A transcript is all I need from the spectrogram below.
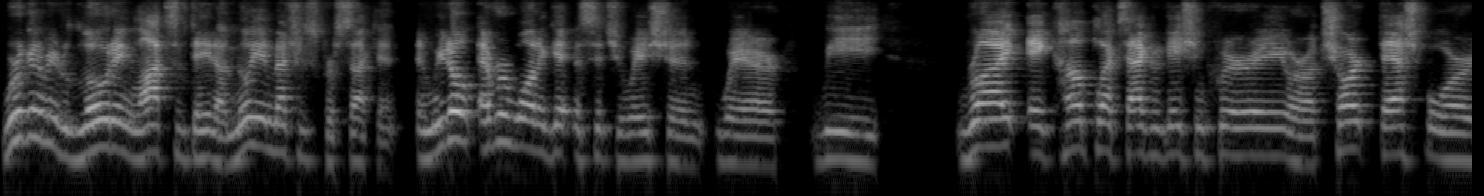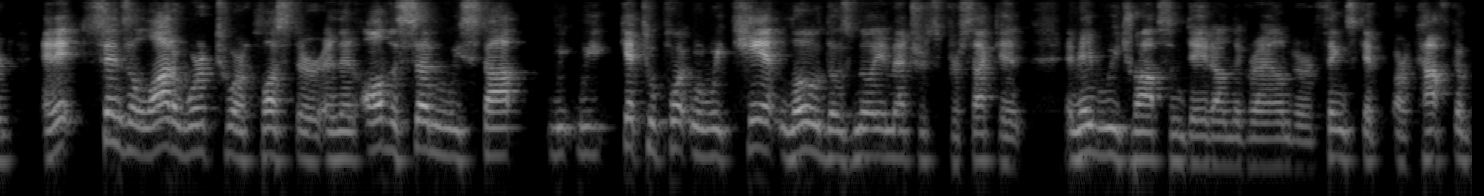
we're going to be loading lots of data, a million metrics per second. And we don't ever want to get in a situation where we write a complex aggregation query or a chart dashboard and it sends a lot of work to our cluster. And then all of a sudden we stop we, we get to a point where we can't load those million metrics per second and maybe we drop some data on the ground or things get or kafka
